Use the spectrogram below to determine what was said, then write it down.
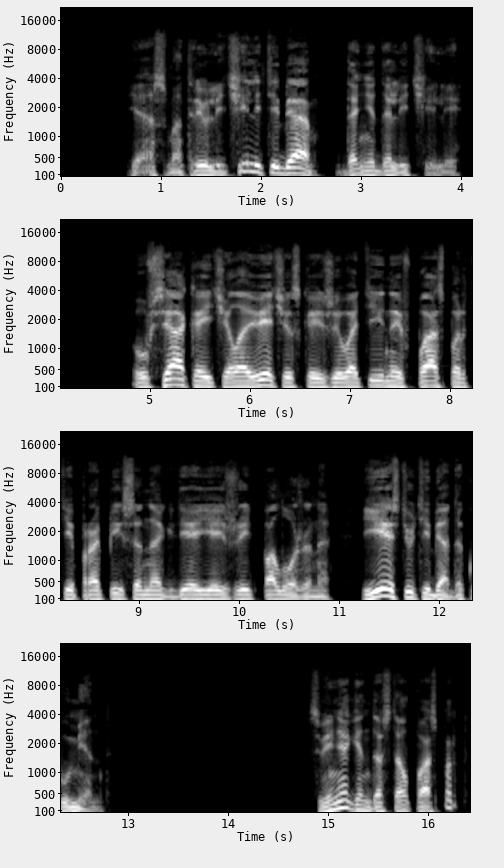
— Я смотрю, лечили тебя, да не долечили. У всякой человеческой животины в паспорте прописано, где ей жить положено. Есть у тебя документ. Свинягин достал паспорт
